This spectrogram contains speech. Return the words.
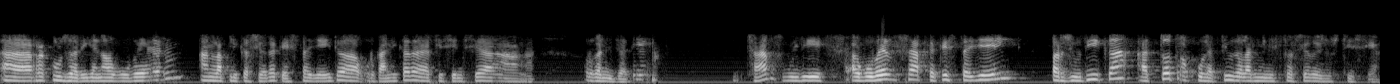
eh, recolzarien el govern en l'aplicació d'aquesta llei de, orgànica d'eficiència organitzativa. Saps? Vull dir, el govern sap que aquesta llei perjudica a tot el col·lectiu de l'administració de justícia.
